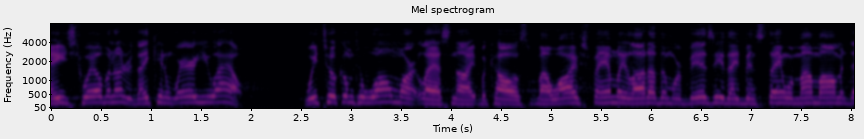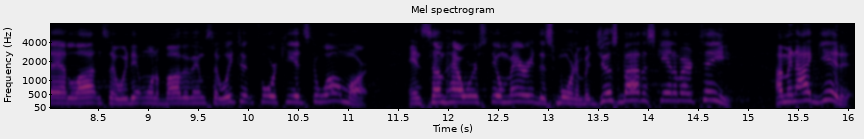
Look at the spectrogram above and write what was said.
age 12 and under. They can wear you out. We took them to Walmart last night because my wife's family, a lot of them were busy. They'd been staying with my mom and dad a lot, and so we didn't want to bother them. So we took four kids to Walmart. And somehow we're still married this morning, but just by the skin of our teeth. I mean, I get it.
